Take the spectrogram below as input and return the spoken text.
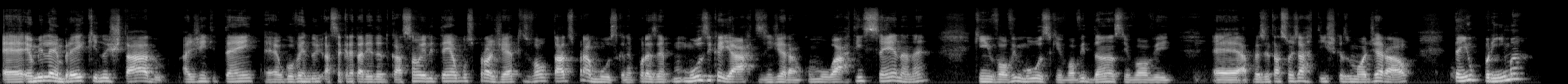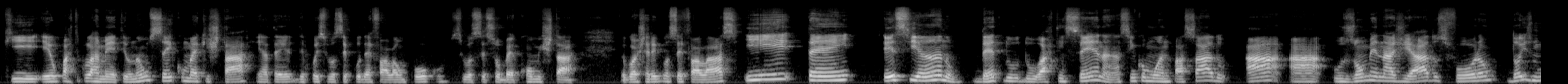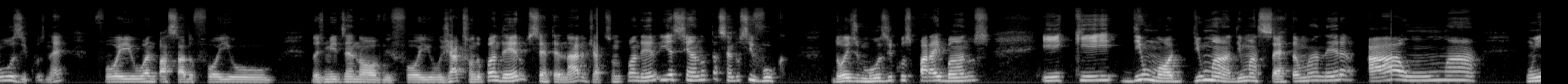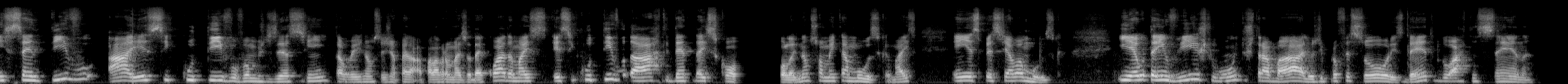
é, eu me lembrei que no estado a gente tem é, o governo, a Secretaria da Educação, ele tem alguns projetos voltados para a música, né? Por exemplo, música e artes em geral, como arte em cena, né? Que envolve música, envolve dança, envolve é, apresentações artísticas no modo geral. Tem o Prima, que eu particularmente eu não sei como é que está, e até depois se você puder falar um pouco, se você souber como está, eu gostaria que você falasse. E tem esse ano, dentro do, do Arte em Cena, assim como o ano passado, a, a, os homenageados foram dois músicos, né? Foi o ano passado foi o 2019 foi o Jackson do Pandeiro, centenário Jackson do Pandeiro, e esse ano está sendo o Sivuca, dois músicos paraibanos e que de um modo, de uma, de uma certa maneira há uma um incentivo a esse cultivo, vamos dizer assim, talvez não seja a palavra mais adequada, mas esse cultivo da arte dentro da escola escola, e não somente a música, mas em especial a música. E eu tenho visto muitos trabalhos de professores dentro do Arte em Cena,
